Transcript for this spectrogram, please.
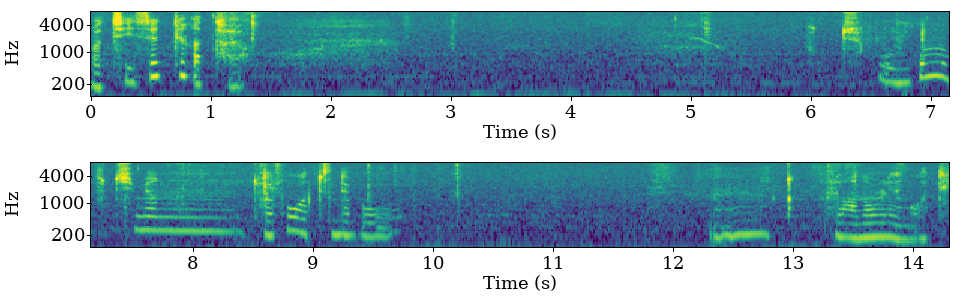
마치 세트 같아요. 붙이고 이것만 붙이면 될 것 같은데 뭐 음, 별로 안 어울리는 것 같아.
